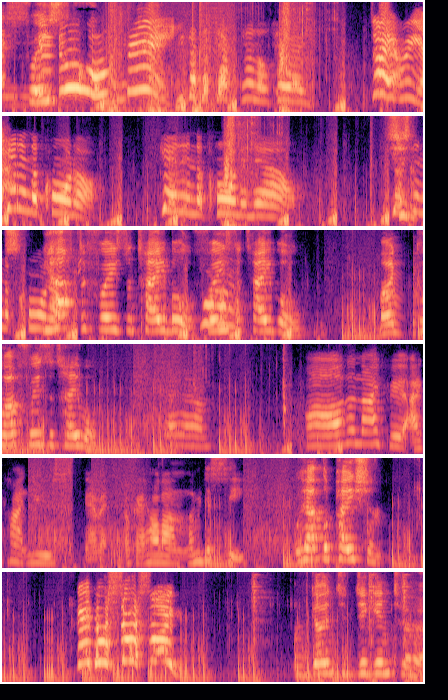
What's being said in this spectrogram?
It's Freeze. me. You got the death penalty. Diarrhea. Get in the corner. Get in the corner now. She's, in the corner. you have to freeze the table. Freeze the table. Minecraft, freeze the table. Um, Oh, the knife. i- I can't use. Damn it. Okay, hold on. Let me just see. We have the patient. Okay, do a suicide. I'm going to dig into her.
